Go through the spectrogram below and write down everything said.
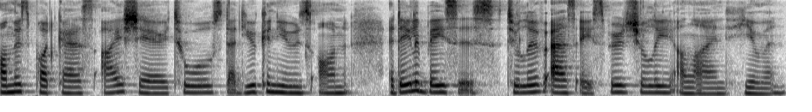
On this podcast, I share tools that you can use on a daily basis to live as a spiritually aligned human.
